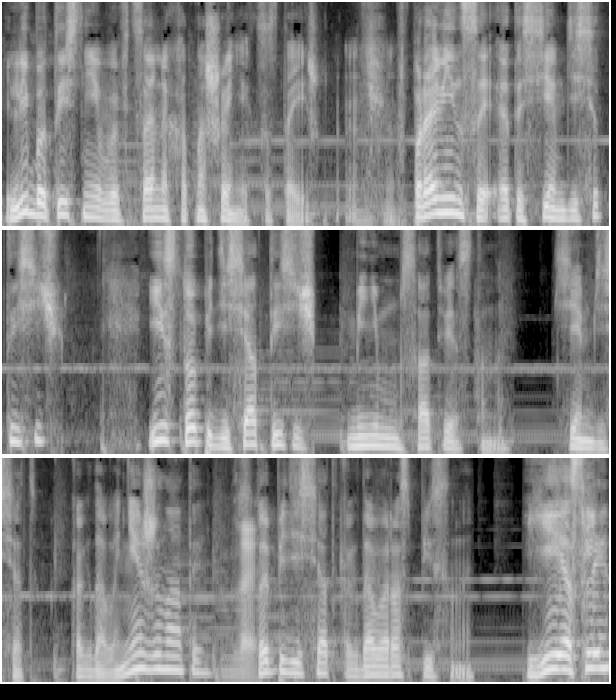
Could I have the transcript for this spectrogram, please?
либо ты с ней в официальных отношениях состоишь. В провинции это 70 тысяч и 150 тысяч минимум соответственно. 70, когда вы не женаты, Да. 150, когда вы расписаны. Если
